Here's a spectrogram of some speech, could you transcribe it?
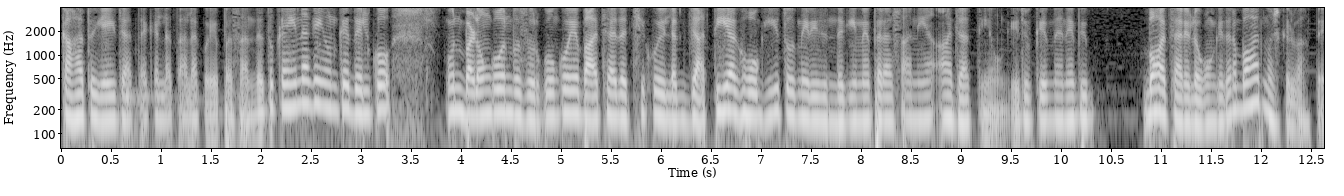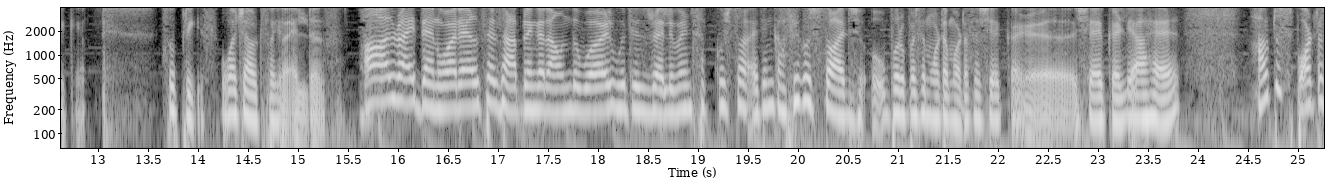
कहा तो यही जाता है कि अल्लाह ताला को ये पसंद है तो कहीं ना कहीं उनके दिल को उन बड़ों को उन बुज़ुर्गों को ये बात शायद अच्छी कोई लग जाती है होगी तो मेरी ज़िंदगी में फिर आसानियाँ आ जाती होंगी जो कि मैंने भी बहुत सारे लोगों की तरह बहुत मुश्किल वक्त देखे So please watch out for your elders. All right then, what else is happening around the world? सब कुछ तो आई थिंक काफ़ी कुछ तो आज ऊपर ऊपर से मोटा मोटा सा शेयर कर शेयर कर लिया है. How to spot a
